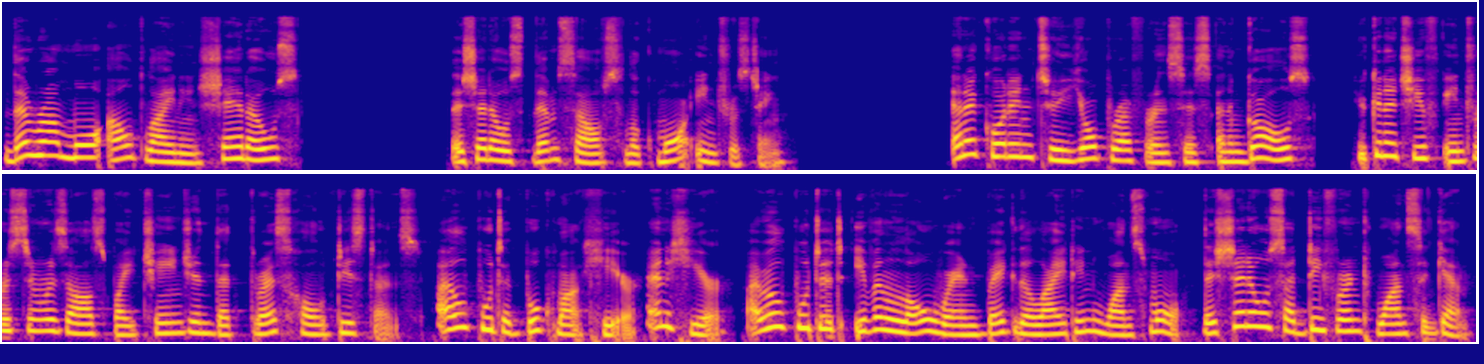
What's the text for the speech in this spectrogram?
There are more outlining shadows. The shadows themselves look more interesting. And according to your preferences and goals, you can achieve interesting results by changing that threshold distance. I'll put a bookmark here and here. I will put it even lower and bake the lighting once more. The shadows are different once again.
